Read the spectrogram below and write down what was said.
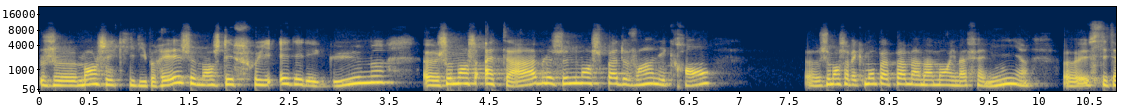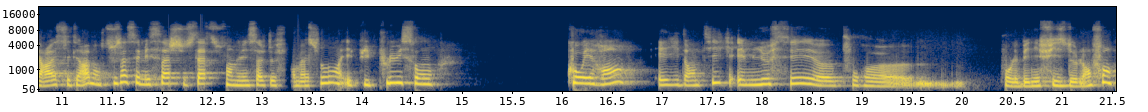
je mange équilibré, je mange des fruits et des légumes, je mange à table, je ne mange pas devant un écran, je mange avec mon papa, ma maman et ma famille, etc., etc. Donc, tout ça, ces messages, ce sont des messages de formation. Et puis, plus ils sont cohérents et identiques, et mieux c'est pour, pour le bénéfice de l'enfant.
